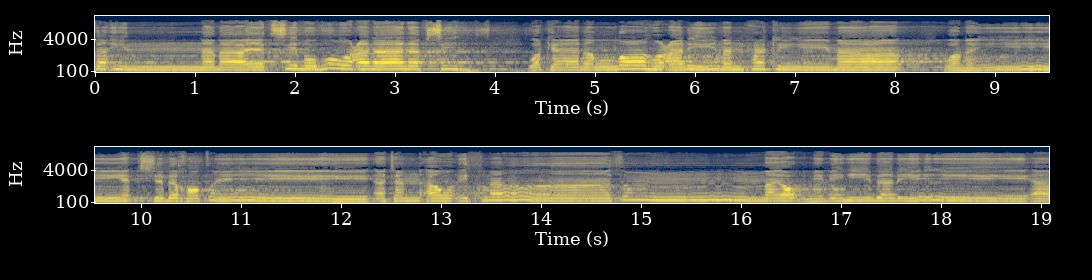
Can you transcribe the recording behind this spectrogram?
فإنما يكسبه على نفسه وكان الله عليما حكيما. ومن يكسب خطيئة أو إثما ثم يرم به بريئا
